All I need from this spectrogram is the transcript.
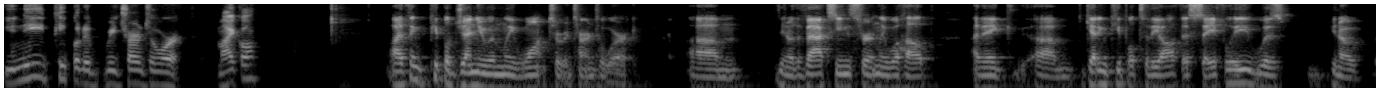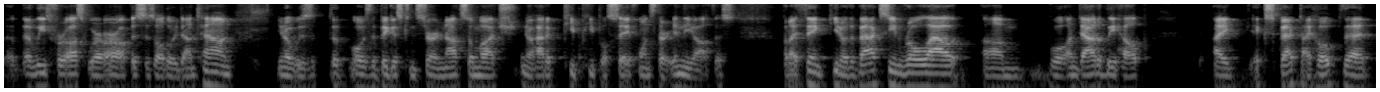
you, need people to return to work. Michael? I think people genuinely want to return to work. Um, you know, the vaccine certainly will help. I think um, getting people to the office safely was, you know, at least for us where our office is all the way downtown, you know, was the, was the biggest concern, not so much, you know, how to keep people safe once they're in the office. But I think, you know, the vaccine rollout um, will undoubtedly help. I expect, I hope that,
